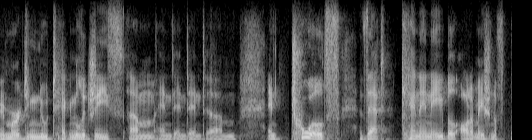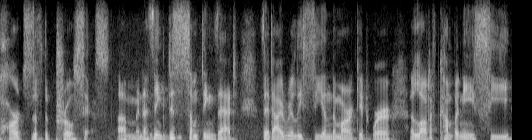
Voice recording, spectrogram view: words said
emerging new technologies um, and and and um, and tools that can enable automation of parts of the process. Um, and I think this is something that that I really see in the market where a lot of companies see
